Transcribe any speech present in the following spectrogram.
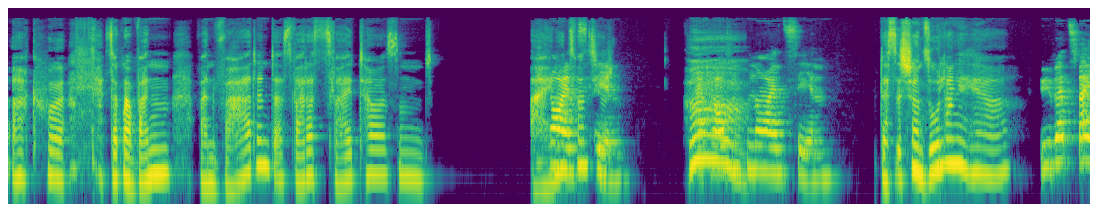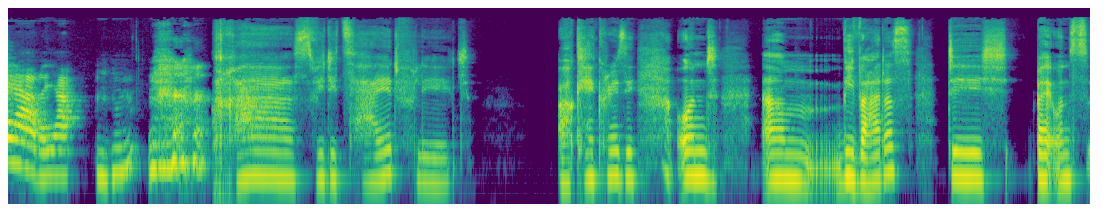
Ach cool. Sag mal, wann, wann war denn das? War das 2000? 21? 2019. Das ist schon so lange her. Über zwei Jahre, ja. Mhm. Krass, wie die Zeit fliegt. Okay, crazy. Und ähm, wie war das, dich bei uns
